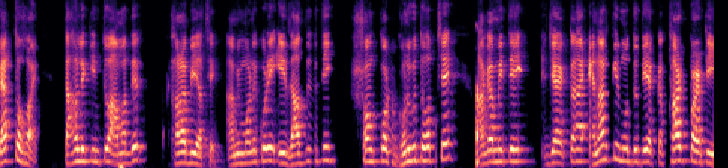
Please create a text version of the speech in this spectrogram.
ব্যর্থ হয়, তাহলে কিন্তু আমাদের খারাপই আছে। আমি মনে করি এই রাজনৈতিক সংকট ঘনীভূত হচ্ছে। আগামীতে যে একটা এনআরকির মধ্য দিয়ে একটা থার্ড পার্টি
